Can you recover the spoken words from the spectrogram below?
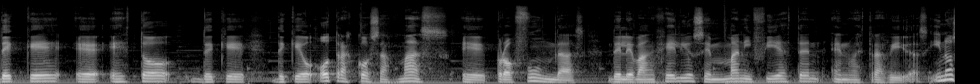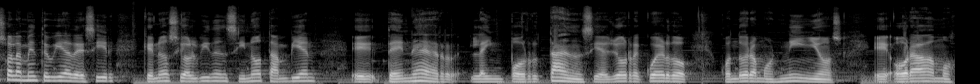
de que eh, esto, de que, de que otras cosas más eh, profundas del Evangelio se manifiesten en nuestras vidas. Y no solamente voy a decir que no se olviden, sino también eh, tener la importancia. Yo recuerdo cuando éramos niños, orábamos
